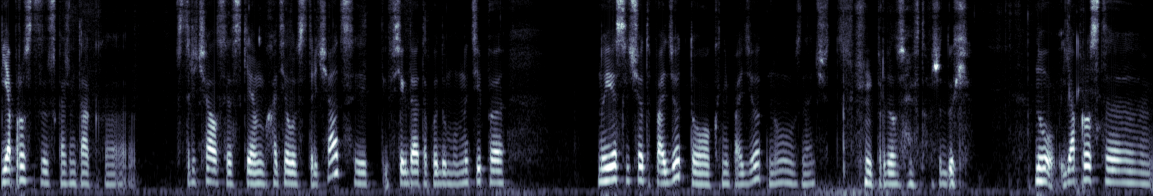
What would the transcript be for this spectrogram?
я просто, скажем так, э, встречался с кем хотел встречаться, и всегда такой думал, ну, типа, ну, если что-то пойдет, то ок, не пойдет, ну, значит, продолжаем в том же духе. Ну, я просто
